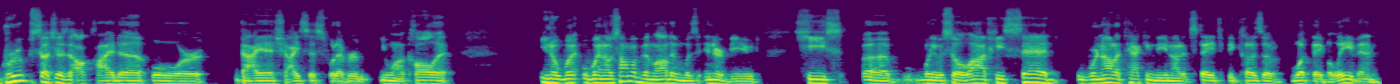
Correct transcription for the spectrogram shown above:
groups such as Al Qaeda or Daesh, ISIS, whatever you want to call it. You know, when, when Osama bin Laden was interviewed, he's uh, when he was still alive, he said, "We're not attacking the United States because of what they believe in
